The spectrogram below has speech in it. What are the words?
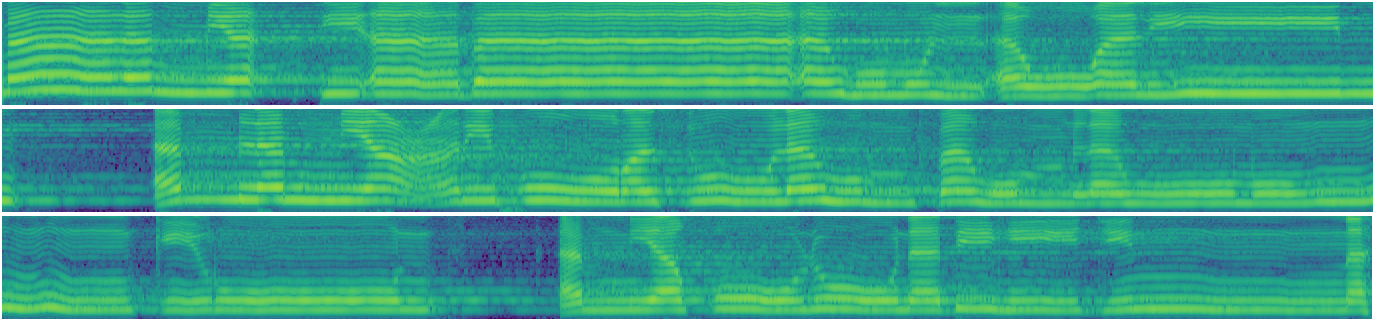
ما لم يات آباءهم الأولين أم لم يعرفوا رسولهم فهم له منكرون أم يقولون به جنة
